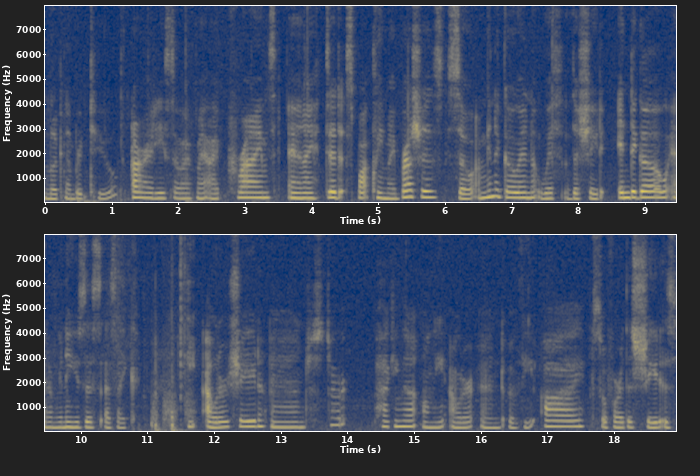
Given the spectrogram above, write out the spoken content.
look number two. Alrighty, so I have my eye primed and I did spot clean my brushes. So I'm gonna go in with the shade Indigo and I'm gonna use this as like the outer shade and just start packing that on the outer end of the eye. So far this shade is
